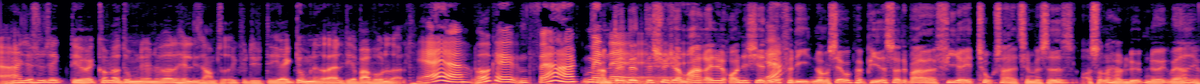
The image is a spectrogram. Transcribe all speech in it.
Ja, jeg synes ikke, det er jo ikke kun været dominerende, det har været det heldigt samtidig, ikke? fordi det er ikke domineret alt, de har bare vundet alt. Ja, ja, okay, fair nok. Men, Jamen, det, det, det, synes jeg er meget rigtigt, Ronny siger ja. det, fordi når man ser på papiret, så er det bare 4-1-2 sejre til Mercedes, og sådan har løbet jo ikke været jo.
